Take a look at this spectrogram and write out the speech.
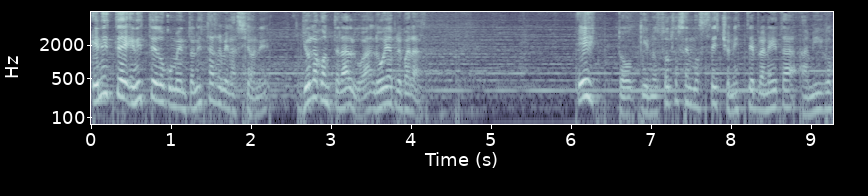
En este, en este documento, en estas revelaciones, yo le voy a contar algo, ¿ah? lo voy a preparar. Esto que nosotros hemos hecho en este planeta, amigos,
